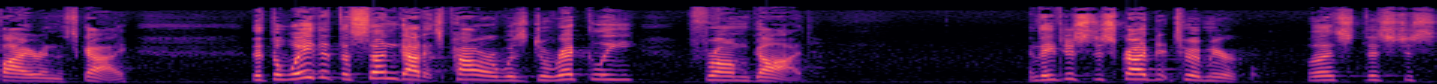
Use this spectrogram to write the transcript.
fire in the sky, that the way that the sun got its power was directly from God. And they just described it to a miracle. Well, that's, that's just,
